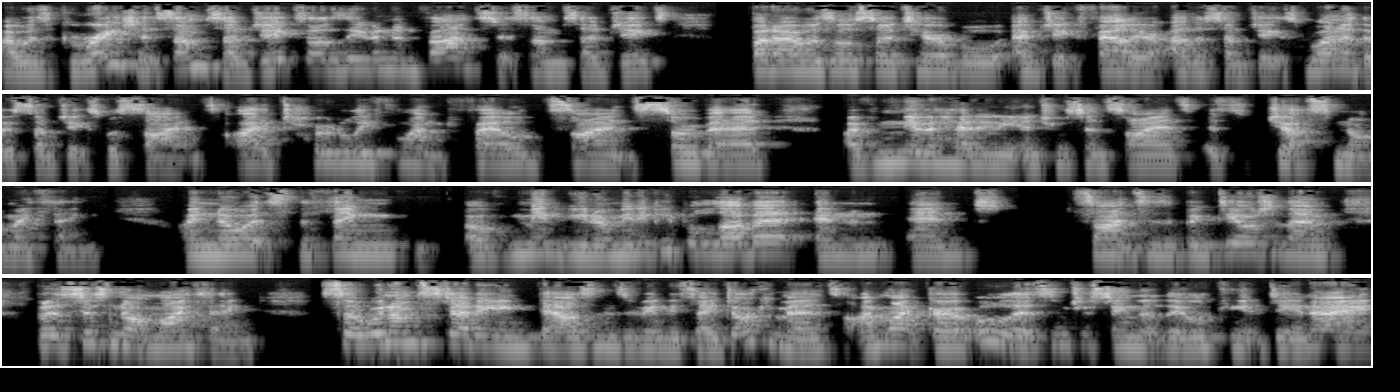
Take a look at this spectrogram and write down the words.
I was great at some subjects, I was even advanced at some subjects, but I was also terrible abject failure at other subjects. One of those subjects was science. I totally flunked, failed science so bad. I've never had any interest in science. It's just not my thing. I know it's the thing of many, you know, many people love it and and science is a big deal to them, but it's just not my thing. So when I'm studying thousands of NSA documents, I might go, oh, that's interesting that they're looking at DNA.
